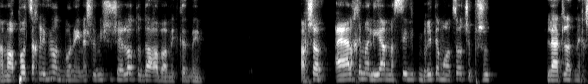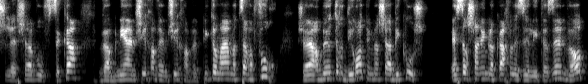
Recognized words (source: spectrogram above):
אמר פה צריך לבנות, בונים, יש למישהו שאלות, תודה רבה, מתקדמים. עכשיו, היה לכם עלייה מסיבית מברית המועצות שפשוט לאט לאט נחלשה והופסקה והבנייה המשיכה והמשיכה ופתאום היה מצב הפוך שהיה הרבה יותר דירות ממה שהיה ביקוש. עשר שנים לקח לזה להתאזן והופ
